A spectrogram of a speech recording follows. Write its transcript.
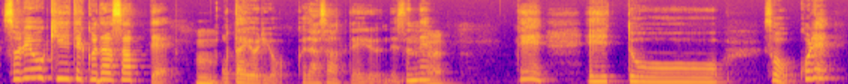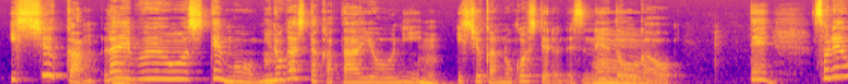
それを聞いてくださって、うん。お便りをくださっているんですね。で、えーっと、そう、これ、一週間ライブをしても見逃した方用にうん、一週間残してるんですね、うん動画を。で、それを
